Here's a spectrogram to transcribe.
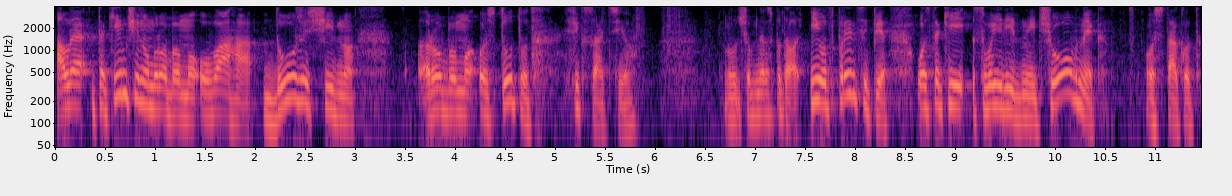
Але таким чином робимо, увага, дуже щільно робимо ось тут от фіксацію. Ну, щоб не розпитала. І от, в принципі, ось такий своєрідний човник, ось так от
